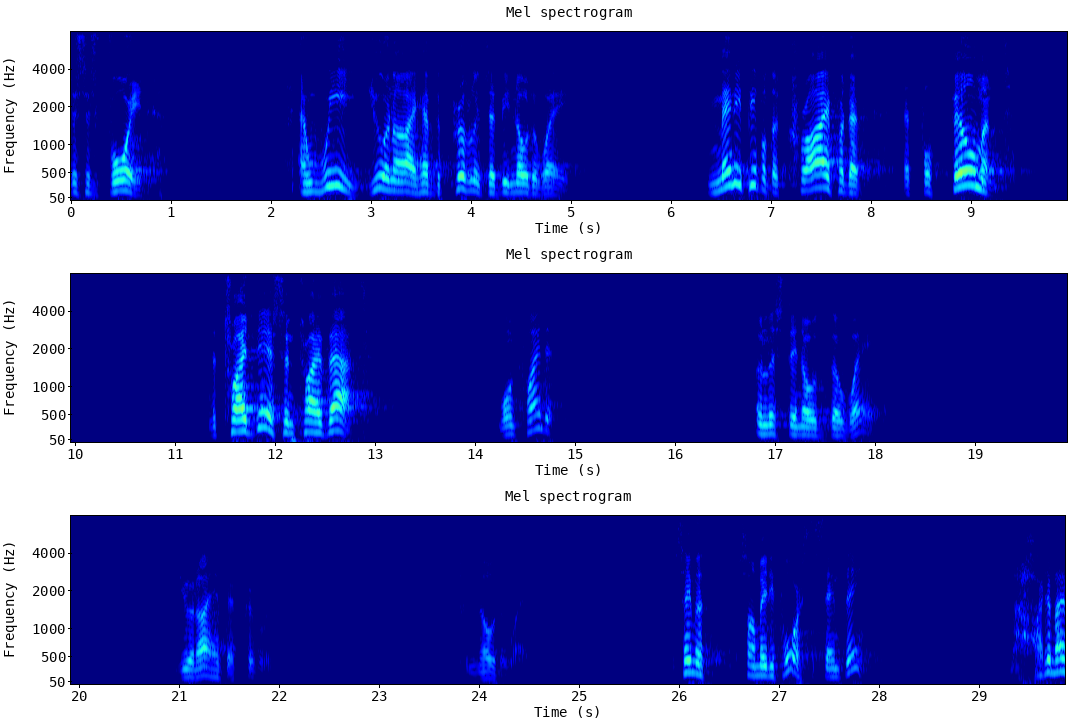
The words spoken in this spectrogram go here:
This is void. And we, you and I, have the privilege that we know the way. Many people that cry for that, that fulfillment, that try this and try that, won't find it unless they know the way. You and I have that privilege to know the way. Same with Psalm 84, it's the same thing. My heart and my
